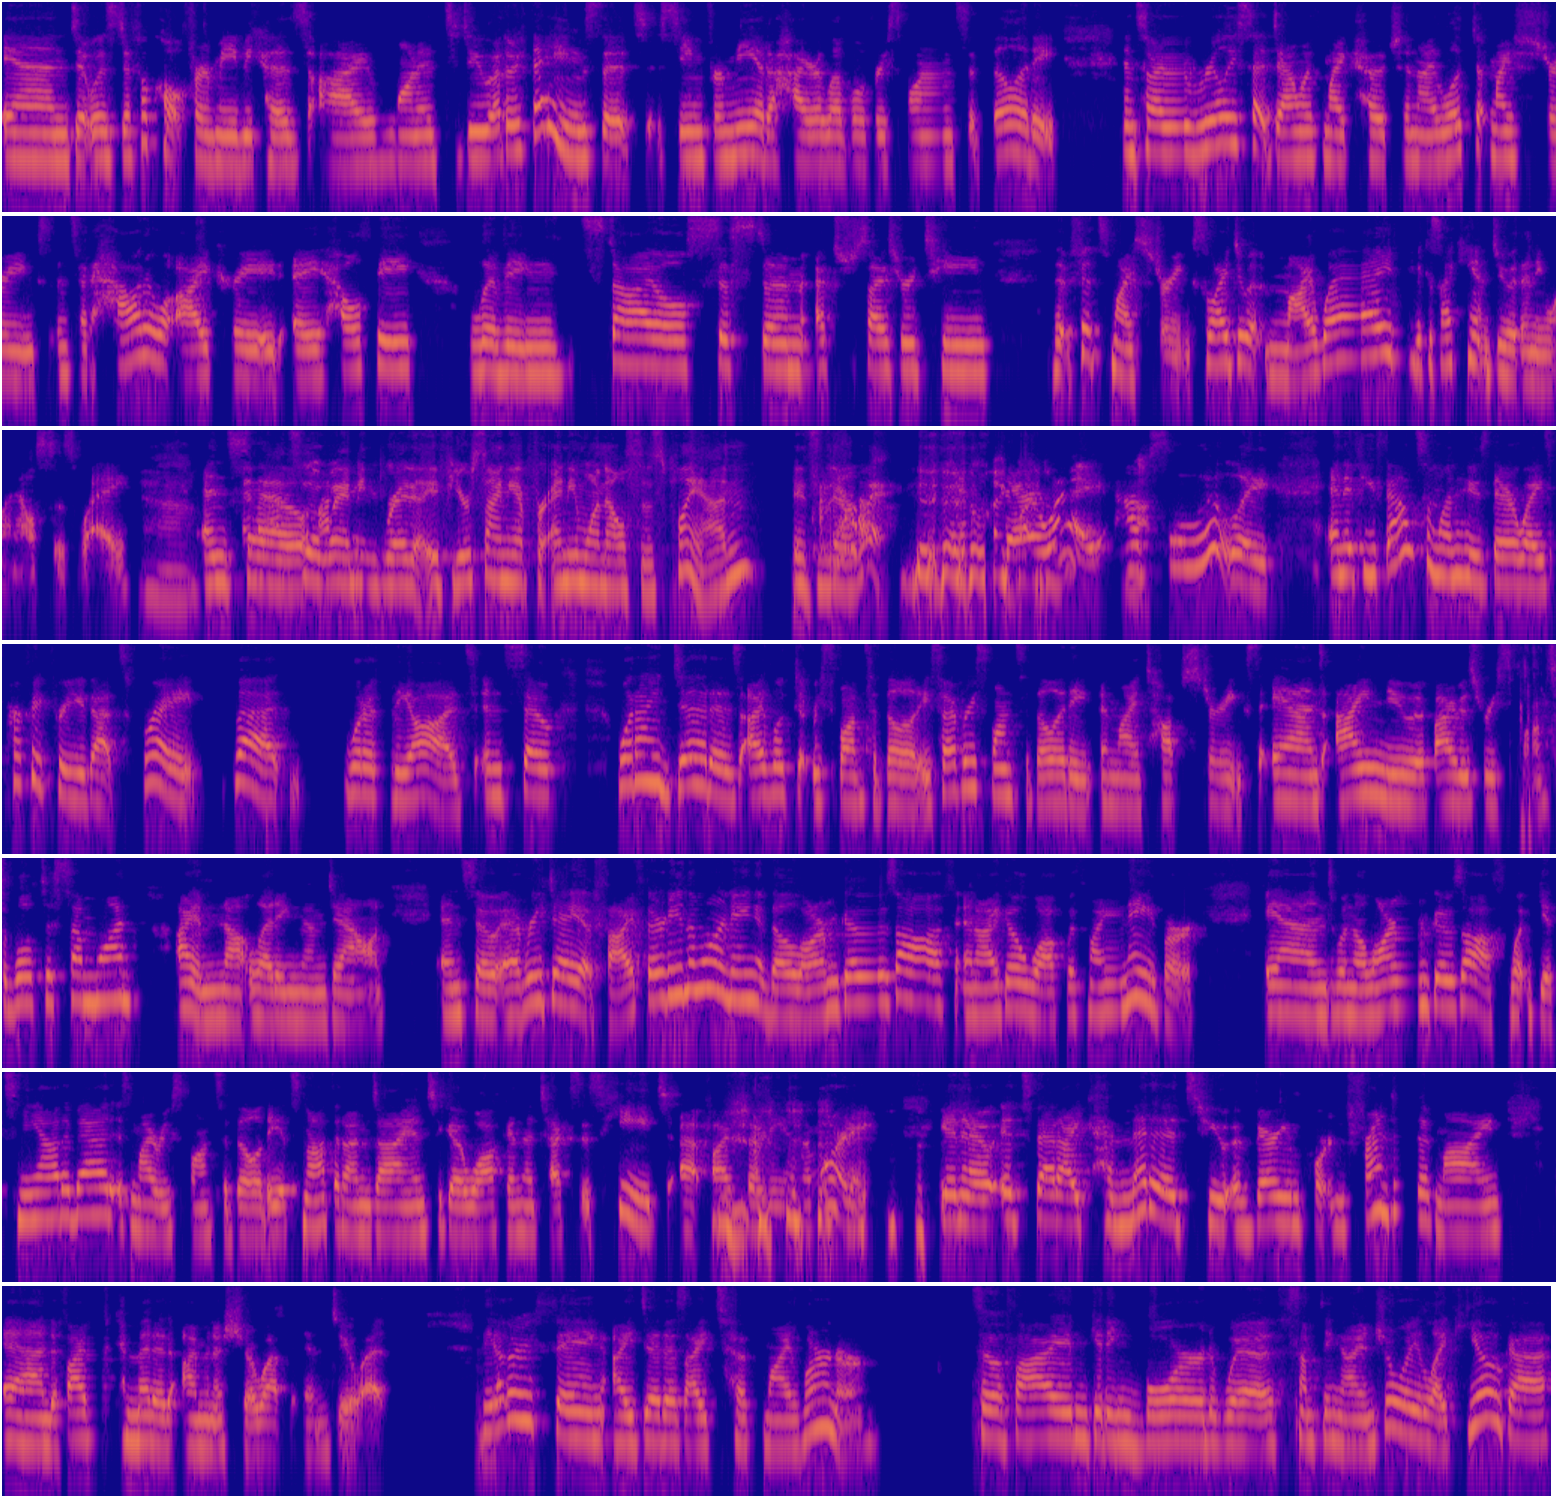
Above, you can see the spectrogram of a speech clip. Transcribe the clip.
And it was difficult for me because I wanted to do other things that seemed for me at a higher level of responsibility. And so I really sat down with my coach and I looked at my strengths and said, how do I create a healthy, living style, system, exercise routine that fits my strength. So I do it my way because I can't do it anyone else's way. Yeah. And so and that's the way. I, I mean, if you're signing up for anyone else's plan, it's their yeah, way. it's their way. Absolutely. And if you found someone who's their way is perfect for you, that's great. But what are the odds? And so what I did is I looked at responsibility. So I have responsibility in my top strengths. And I knew if I was responsible to someone, I am not letting them down. And so every day at 5:30 in the morning, the alarm goes off and I go walk with my neighbor. And when the alarm goes off, what gets me out of bed is my responsibility. It's not that I'm dying to go walk in the Texas heat at 5:30 in the morning. You know, it's that I committed to a very important friend of mine and if I've committed, I'm going to show up and do it. The mm-hmm. other thing I did is I took my learner. So if I'm getting bored with something I enjoy like yoga,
